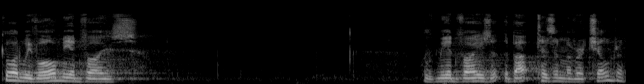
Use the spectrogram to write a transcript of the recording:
God, we've all made vows. We've made vows at the baptism of our children.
